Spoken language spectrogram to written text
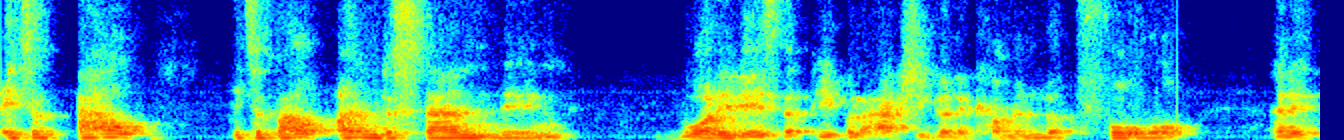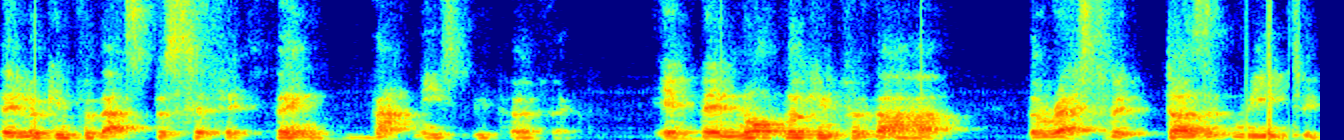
it's about it's about understanding what it is that people are actually going to come and look for. And if they're looking for that specific thing, that needs to be perfect. If they're not looking for that, the rest of it doesn't need to.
